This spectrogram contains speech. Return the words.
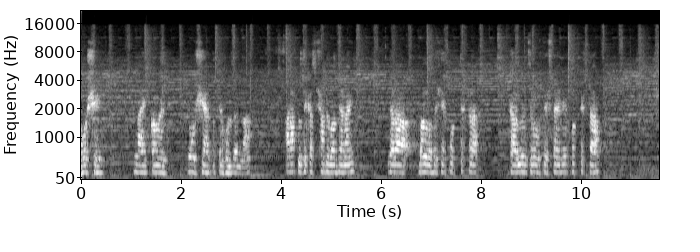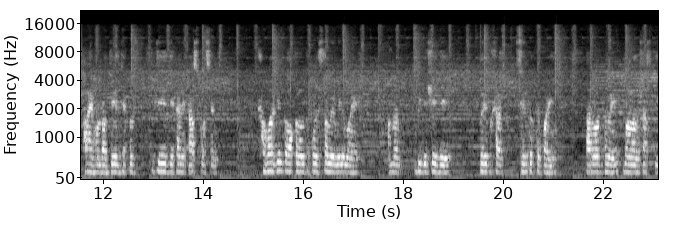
অবশ্যই লাইক, কমেন্ট এবং শেয়ার করতে ভুলবেন না। আর আপনাদের কাছে সাধুবাদ জানাই, যারা বাংলাদেশের প্রত্যেকটা গার্মেন্টস এবং টেক্সটাইলের প্রত্যেকটা ভাই বোনরা যে যে যেখানে কাজ করছেন সবার কিন্তু অক্লান্ত পরিশ্রমের বিনিময়ে আমরা বিদেশে যে তৈরি পোশাক সেল করতে পারি, তার মাধ্যমে বাংলাদেশ আজকে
